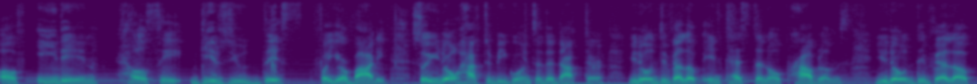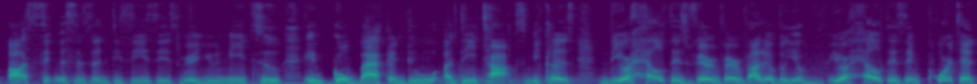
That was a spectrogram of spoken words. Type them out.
of eating healthy gives you this for your body. So you don't have to be going to the doctor. You don't develop intestinal problems. You don't develop uh, sicknesses and diseases where you need to uh, go back and do a detox because your health is very, very valuable. Your, your health is important.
